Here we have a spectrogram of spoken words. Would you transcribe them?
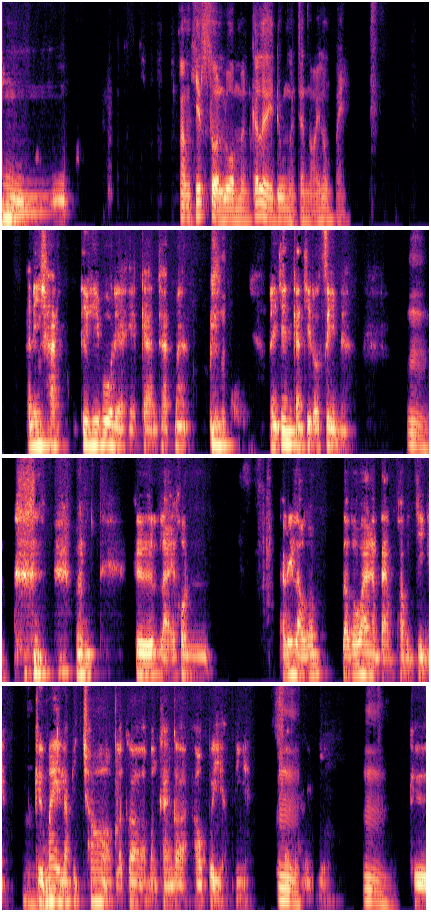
อืม ความคิดส่วนรวมมันก็เลยดูเหมือนจะน้อยลงไป อันนี้ชัดที่พี่พูดเนี่ยเหตุการณ์ชัดมากอย่างเช่นการฉีดวัคซีนเนี่ยอืม มันคือหลายคน อันนี้เราก็เราก็ว่ากันตามความเป็นจริงอะคือไม่รับผิดชอบแล้วก็บางครั้งก็เอาเปรียบอย่างเงี้ยอืมอืม คือ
